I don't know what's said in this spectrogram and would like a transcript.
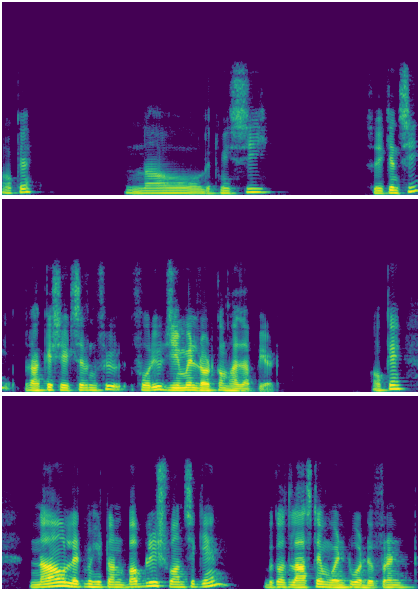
Okay. Now let me see. So you can see rakesh874 you gmail.com has appeared. Okay. Now let me hit on publish once again because last time went to a different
